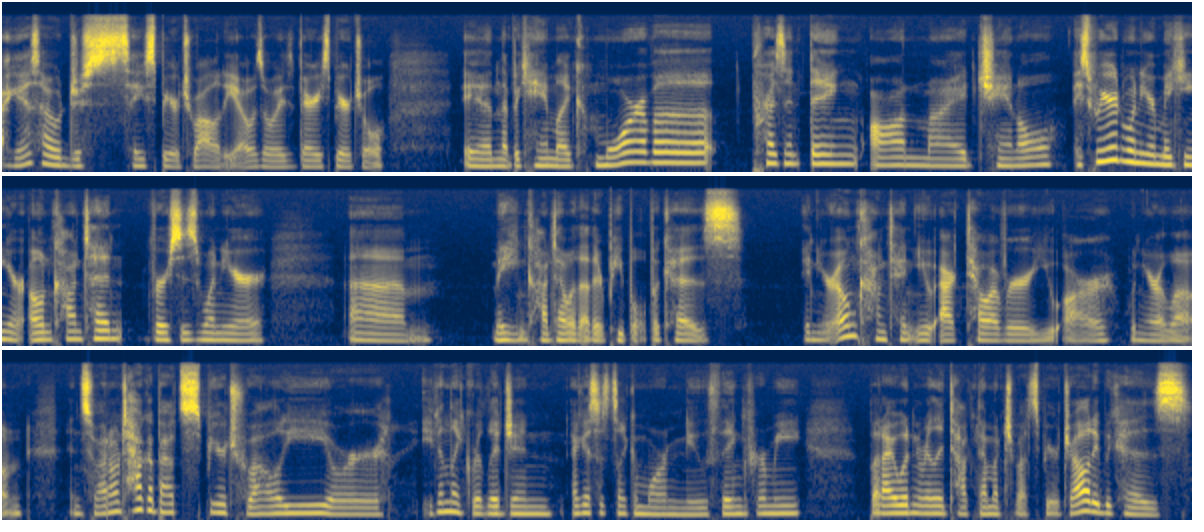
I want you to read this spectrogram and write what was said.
I guess I would just say spirituality. I was always very spiritual. And that became like more of a present thing on my channel. It's weird when you're making your own content versus when you're um, making content with other people because in your own content, you act however you are when you're alone. And so I don't talk about spirituality or even like religion. I guess it's like a more new thing for me, but I wouldn't really talk that much about spirituality because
